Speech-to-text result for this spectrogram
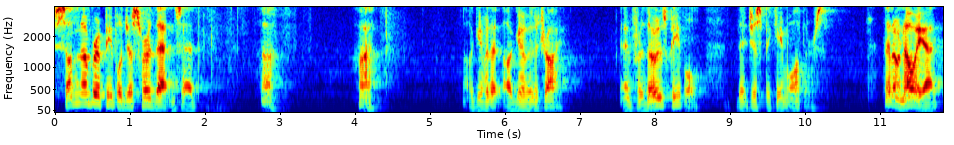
some number of people just heard that and said, huh, huh, I'll give it a, I'll give it a try. And for those people, they just became authors. They don't know yet,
